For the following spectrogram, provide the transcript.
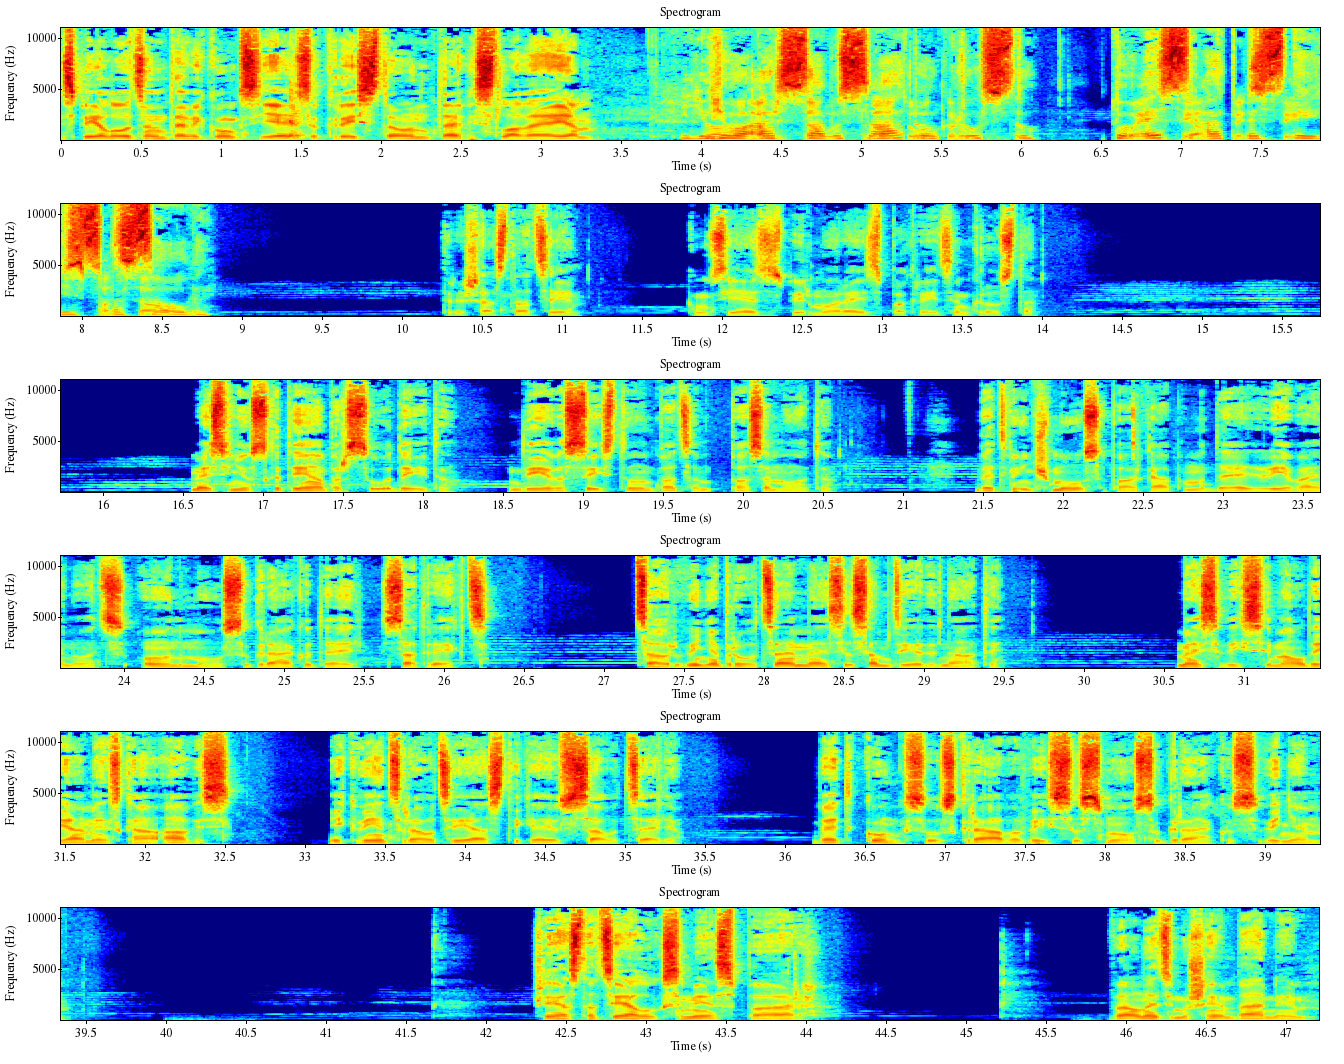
Mēs pielūdzam tevi, Kungs, Jēzu Kristu un tevi slavējam. Jo ar savu svēto krustu tu esi atpestījis pasauli. Trešā stācija Kungs Jēzus pirmo reizi pakrīt zem krusta. Mēs viņu uzskatījām par sodītu, dieva sistu un pazem, pazemotu, bet viņš mūsu pārkāpuma dēļ ir ievainots un mūsu grēku dēļ satriekts. Caur viņa brūcēm mēs esam dziedināti. Mēs visi maldījāmies kā avis, ik viens raudzījās tikai uz savu ceļu, bet kungs uzkrāva visus mūsu grēkus viņam. Šajā stacijā lūksimies par vēl nedzimušiem bērniem.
